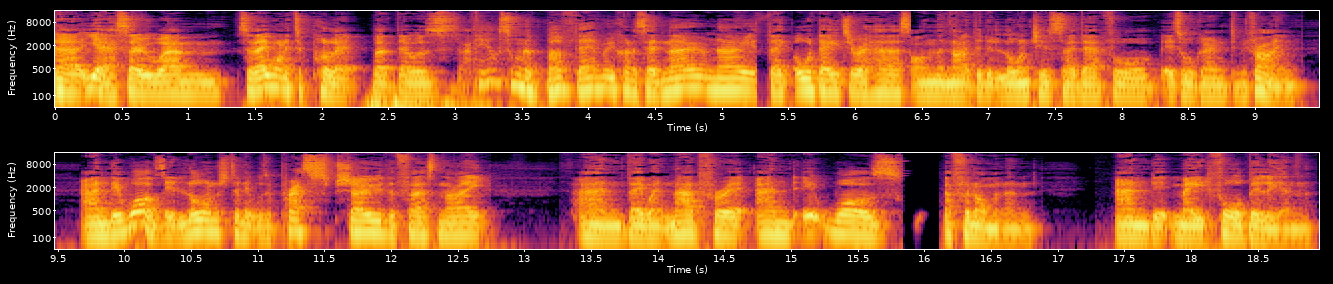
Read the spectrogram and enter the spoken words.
uh, yeah. So um, so they wanted to pull it, but there was I think there was someone above them who kind of said no, no. They all data rehearse on the night that it launches, so therefore it's all going to be fine. And it was. It launched, and it was a press show the first night, and they went mad for it, and it was a phenomenon, and it made four billion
